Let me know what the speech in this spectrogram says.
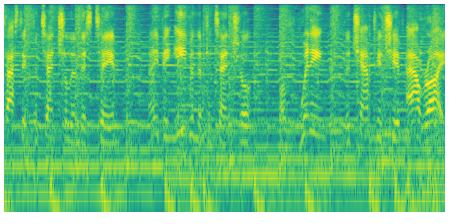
fantastic potential in this team, maybe even the potential of winning the championship outright.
